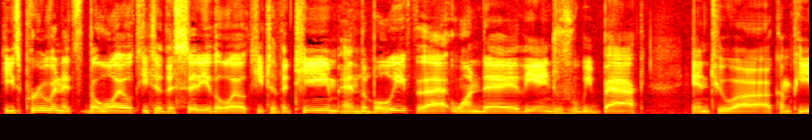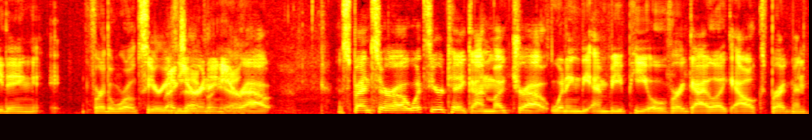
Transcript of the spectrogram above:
He's proven it's the loyalty to the city, the loyalty to the team, and the belief that one day the Angels will be back into uh, competing for the World Series year in and yeah. year out. Spencer, uh, what's your take on Mike Trout winning the MVP over a guy like Alex Bregman?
